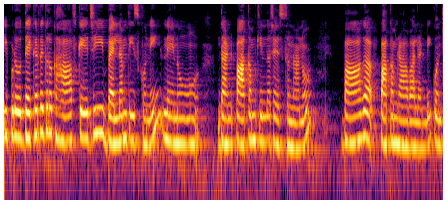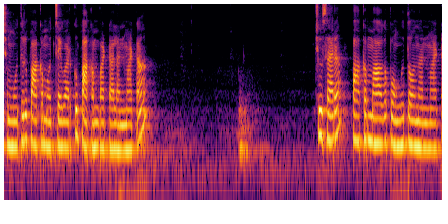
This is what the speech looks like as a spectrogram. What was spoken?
ఇప్పుడు దగ్గర దగ్గర ఒక హాఫ్ కేజీ బెల్లం తీసుకొని నేను దాన్ని పాకం కింద చేస్తున్నాను. బాగా పాకం రావాలండి. కొంచెం ముదురు పాకం వచ్చే వరకు పాకం పట్టాలన్నమాట. చూసారా? పాకం బాగా పొంగుతోందనమాట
